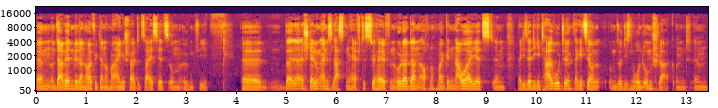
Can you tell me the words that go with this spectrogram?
Ähm, und da werden wir dann häufig dann nochmal eingeschaltet, sei es jetzt um irgendwie äh, bei der Erstellung eines Lastenheftes zu helfen oder dann auch nochmal genauer jetzt ähm, bei dieser Digitalroute, da geht es ja um, um, so diesen Rundumschlag und ähm,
